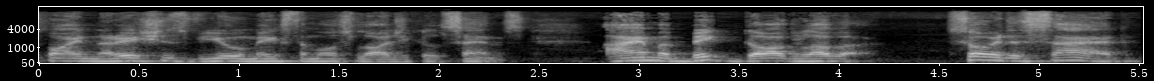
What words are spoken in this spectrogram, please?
point, Naresh's view makes the most logical sense. I am a big dog lover. So it is sad.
